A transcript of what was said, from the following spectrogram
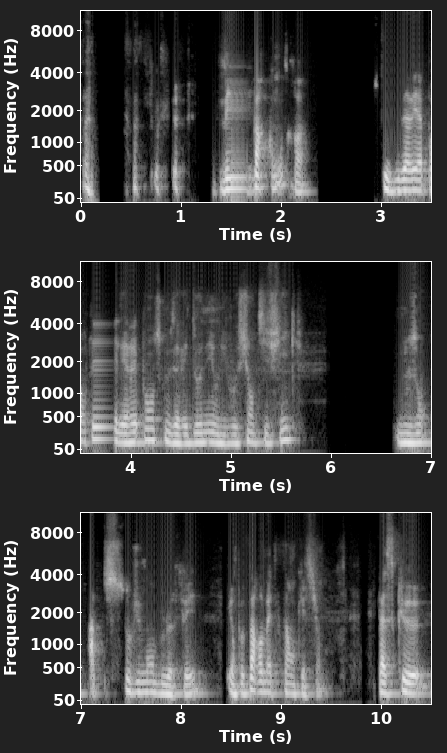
Mais par contre, ce que vous avez apporté, les réponses que vous avez données au niveau scientifique, nous ont absolument bluffé et on ne peut pas remettre ça en question. parce que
